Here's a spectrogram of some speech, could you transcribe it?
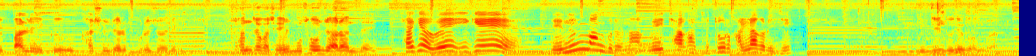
이게 빨리 그 칼슘제를 뿌려줘야 되겠다. 탄저가 제일 무서운 줄 알았는데 자기야 왜 이게 내 눈만 그러나 왜 자가 저쪽으로 갈라 그러지 네 눈이 그런 거야.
